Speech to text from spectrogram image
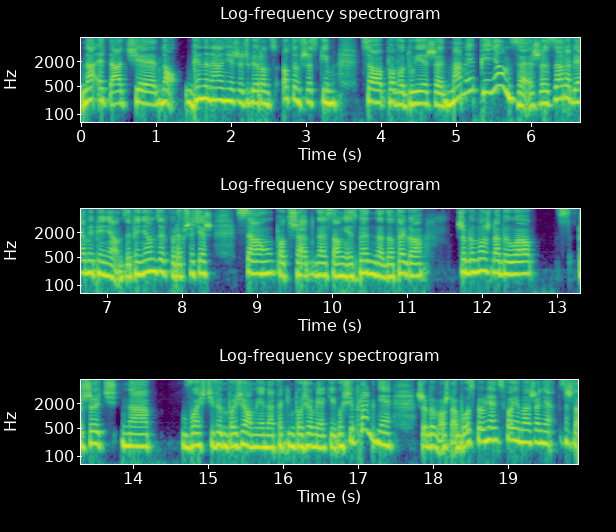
na etacie, no, generalnie rzecz biorąc, o tym wszystkim, co powoduje, że mamy pieniądze, że zarabiamy pieniądze. Pieniądze, które przecież są potrzebne, są niezbędne do tego, żeby można było żyć na właściwym poziomie, na takim poziomie, jakiego się pragnie, żeby można było spełniać swoje marzenia. Zresztą,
